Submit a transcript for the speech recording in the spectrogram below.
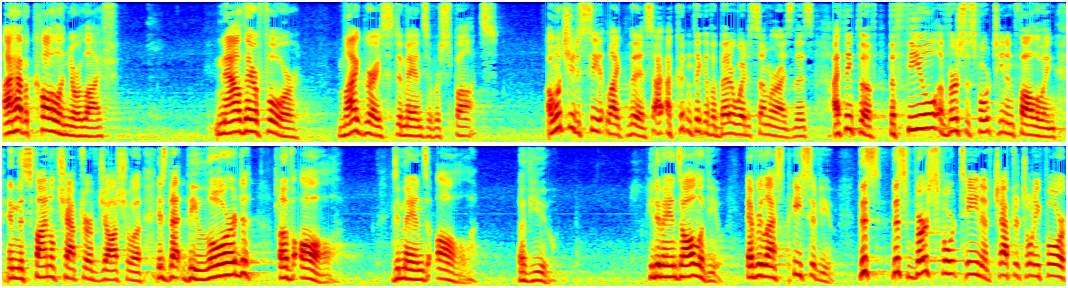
I have a call in your life. Now, therefore, my grace demands a response. I want you to see it like this. I, I, couldn't think of a better way to summarize this. I think the, the feel of verses 14 and following in this final chapter of Joshua is that the Lord of all demands all of you. He demands all of you, every last piece of you. This, this verse 14 of chapter 24,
